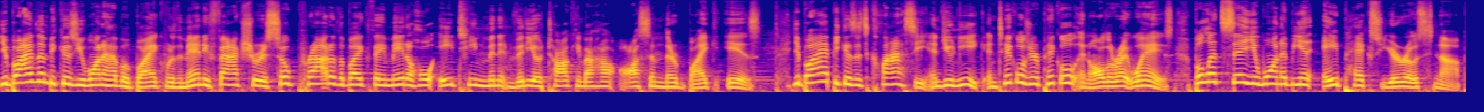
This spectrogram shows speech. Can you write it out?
You buy them because you want to have a bike where the manufacturer is so proud of the bike they made a whole 18 minute video talking about how awesome their bike is. You buy it because it's classy and unique and tickles your pickle in all the right ways. But let's say you want to be an apex Euro snob.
